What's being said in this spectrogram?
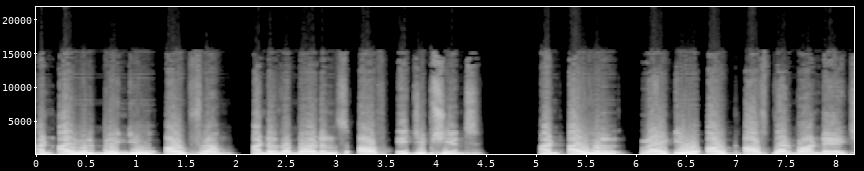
and I will bring you out from under the burdens of Egyptians, and I will write you out of their bondage,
